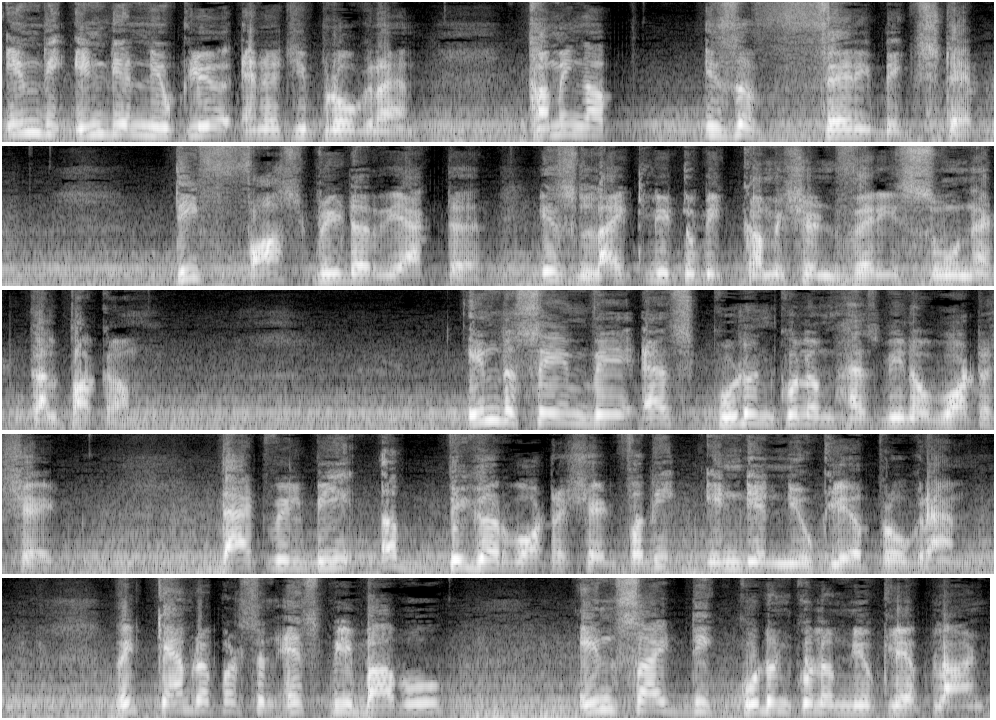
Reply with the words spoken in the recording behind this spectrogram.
In the Indian nuclear energy program, coming up is a very big step. The fast breeder reactor is likely to be commissioned very soon at Kalpakkam. In the same way as Kudankulam has been a watershed, that will be a bigger watershed for the Indian nuclear program. With camera person SP Babu inside the Kudankulam nuclear plant,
